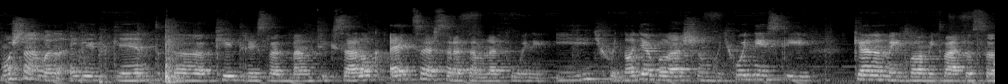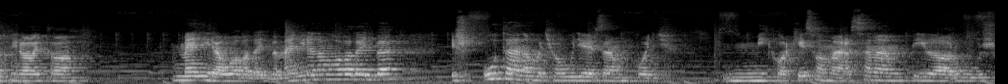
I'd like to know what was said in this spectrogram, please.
Mostanában egyébként két részletben fixálok. Egyszer szeretem lefújni így, hogy nagyjából lássam, hogy hogy néz ki, kell még valamit változtatni rajta, mennyire olvad egybe, mennyire nem olvad egybe, és utána, hogyha úgy érzem, hogy mikor kész van már a szemem, pilla, rúzs,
